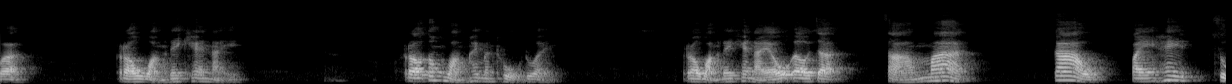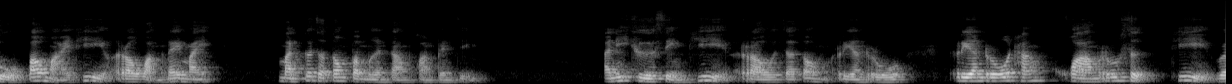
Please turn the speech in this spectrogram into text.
ว่า เราหวังได้แค่ไหน เราต้องหวังให้มันถูกด้วย เราหวังได้แค่ไหนเราจะสามารถก้าวไปให้สู่เป้าหมายที่เราหวังได้ไหม มันก็จะต้องประเมินตามความเป็นจริง อันนี้คือสิ่งที่เราจะต้องเรียนรู้ เรียนรู้ทั้งความรู้สึกที่เว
